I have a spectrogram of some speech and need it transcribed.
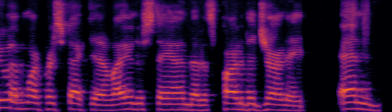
do have more perspective. I understand that it's part of the journey, and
